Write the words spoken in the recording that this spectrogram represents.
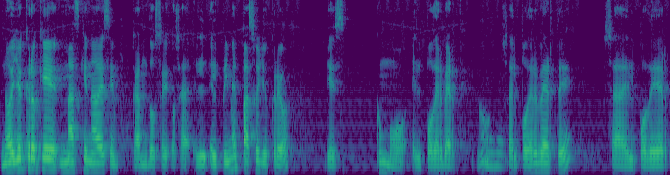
No, yo creo que más que nada es enfocándose, o sea, el, primer paso yo creo es como el poder verte, ¿no? O sea, el poder verte, o sea, el poder,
